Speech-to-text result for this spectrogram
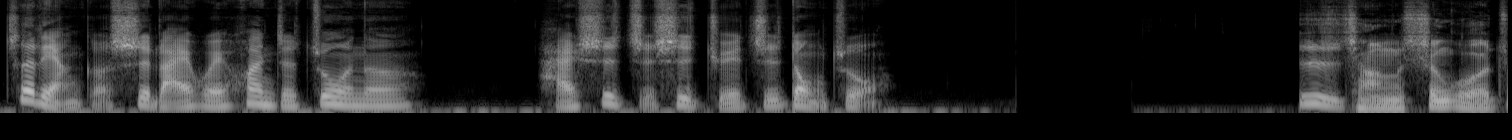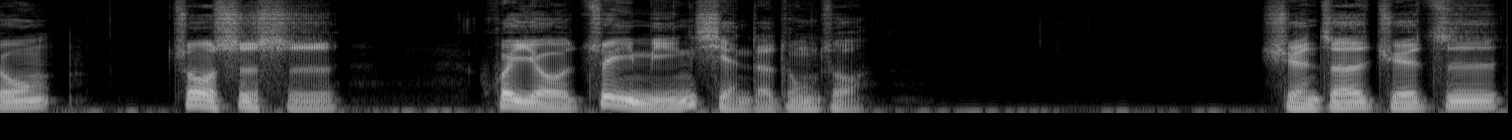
这两个是来回换着做呢，还是只是觉知动作？日常生活中做事时会有最明显的动作，选择觉知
